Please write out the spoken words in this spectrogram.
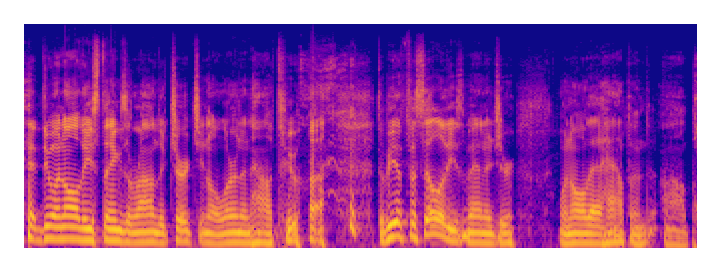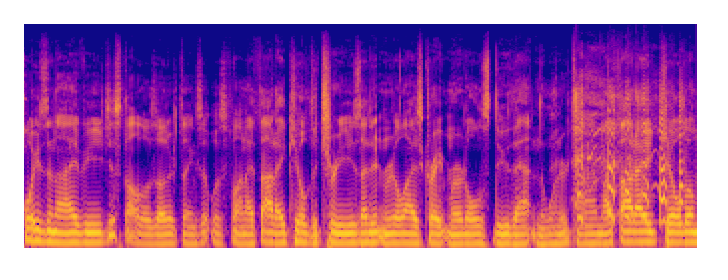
doing all these things around the church. You know, learning how to uh, to be a facilities manager when all that happened. Uh, poison ivy, just all those other things. It was fun. I thought I killed the trees. I didn't realize crepe myrtles do that in the wintertime. I thought I killed them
